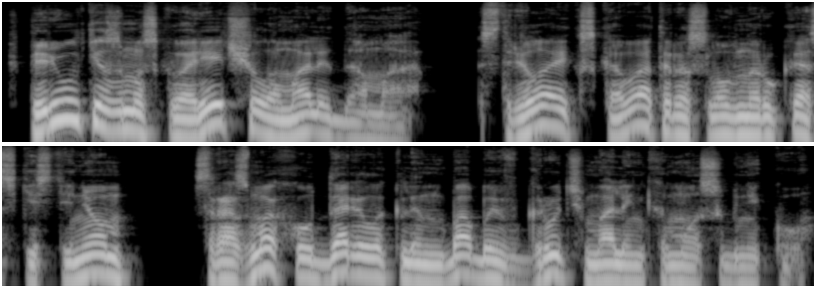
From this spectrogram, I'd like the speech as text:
В переулке за Москворечье ломали дома. Стрела экскаватора, словно рука с кистенем, с размаху ударила клинбабой в грудь маленькому особняку.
